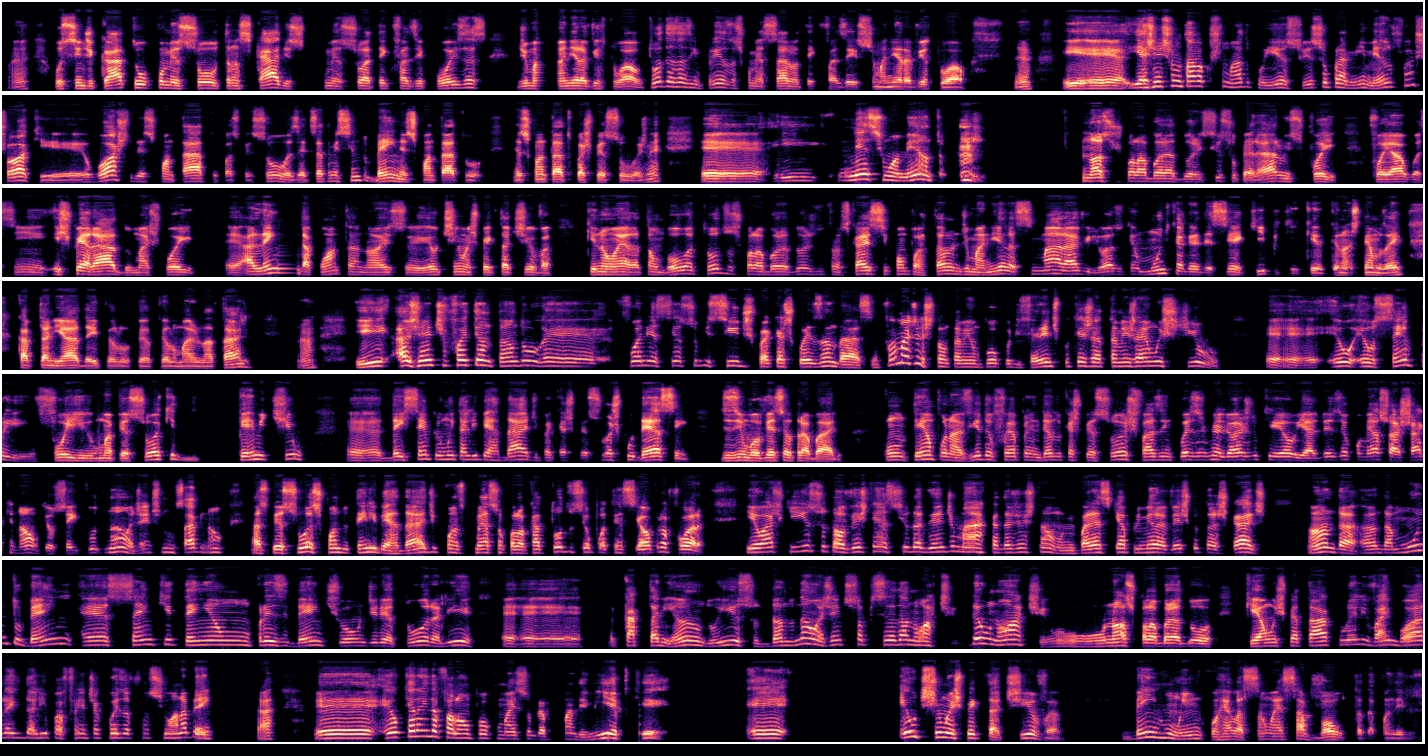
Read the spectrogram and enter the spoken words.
Né? O sindicato começou, o Transcares começou a ter que fazer coisas de maneira virtual. Todas as empresas começaram a ter que fazer isso de maneira virtual. Né? E, e a gente não estava acostumado com isso. Isso, para mim mesmo, foi um choque. Eu gosto desse contato com as pessoas, etc. Me sinto bem nesse contato, nesse contato com as pessoas. Né? É, e, nesse momento, nossos colaboradores se superaram. Isso foi, foi algo assim esperado, mas foi é, além da conta. Nós, eu tinha uma expectativa que não era tão boa, todos os colaboradores do Transcais se comportaram de maneira assim, maravilhosa. Eu tenho muito que agradecer a equipe que, que, que nós temos aí, capitaneada aí pelo, pelo, pelo Mário Natali. Né? E a gente foi tentando é, fornecer subsídios para que as coisas andassem. Foi uma gestão também um pouco diferente, porque já também já é um estilo. É, é eu, eu sempre fui uma pessoa que permitiu, é, dei sempre muita liberdade para que as pessoas pudessem desenvolver seu trabalho. Com o tempo na vida, eu fui aprendendo que as pessoas fazem coisas melhores do que eu. E às vezes eu começo a achar que não, que eu sei tudo. Não, a gente não sabe, não. As pessoas, quando têm liberdade, começam a colocar todo o seu potencial para fora. E eu acho que isso talvez tenha sido a grande marca da gestão. Me parece que é a primeira vez que o Tascades anda anda muito bem é, sem que tenha um presidente ou um diretor ali é, é, capitaneando isso, dando, não, a gente só precisa da norte. Deu norte. O, o nosso colaborador, que é um espetáculo, ele vai embora e dali para frente a coisa funciona bem. Tá? É, eu quero ainda falar um pouco mais sobre a pandemia, porque é, eu tinha uma expectativa bem ruim com relação a essa volta da pandemia.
